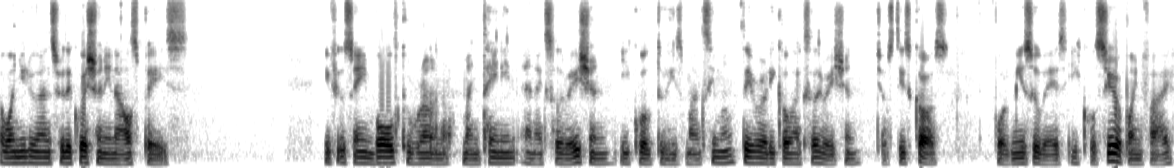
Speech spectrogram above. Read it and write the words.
I want you to answer the question in all space. If Usain Bolt could run maintaining an acceleration equal to his maximum theoretical acceleration, just discussed, for mu equals 0.5,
